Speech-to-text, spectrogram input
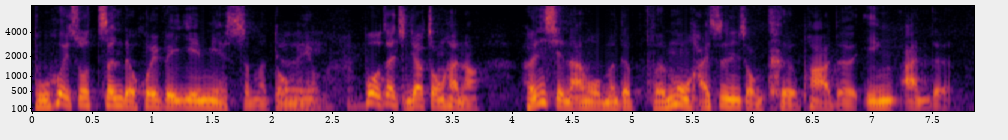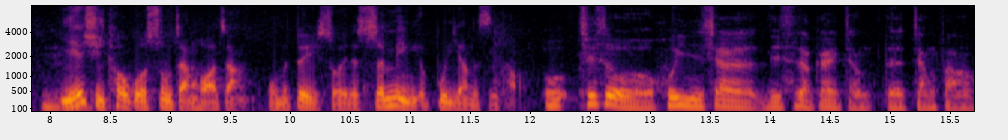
不会说真的灰飞烟灭，什么都没有对。不过在请教钟汉啊，很显然我们的坟墓还是那种可怕的阴暗的。也许透过树葬、花葬，我们对所谓的生命有不一样的思考。我其实我呼应一下李市长刚才讲的讲法哦。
